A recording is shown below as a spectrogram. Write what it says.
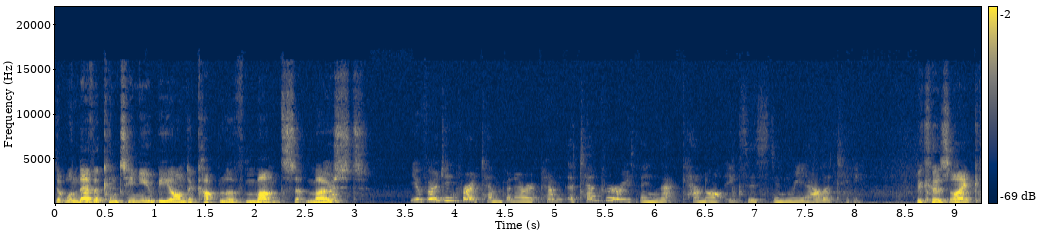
that will never continue beyond a couple of months at most. You're voting for a temporary tem- a temporary thing that cannot exist in reality. Because, like,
